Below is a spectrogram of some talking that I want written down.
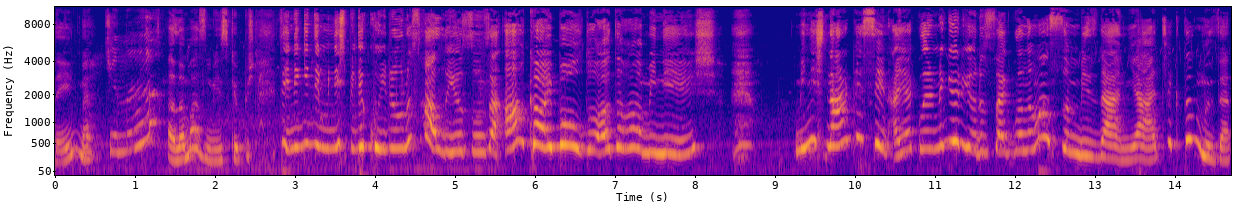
Değil mi? Canım. Alamaz mıyız köpüş? Seni gidi miniş bir de kuyruğunu sallıyorsun sen. Ah kayboldu ada miniş. Miniş neredesin? Ayaklarını görüyoruz. Saklanamazsın bizden. Ya çıktın mı sen?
